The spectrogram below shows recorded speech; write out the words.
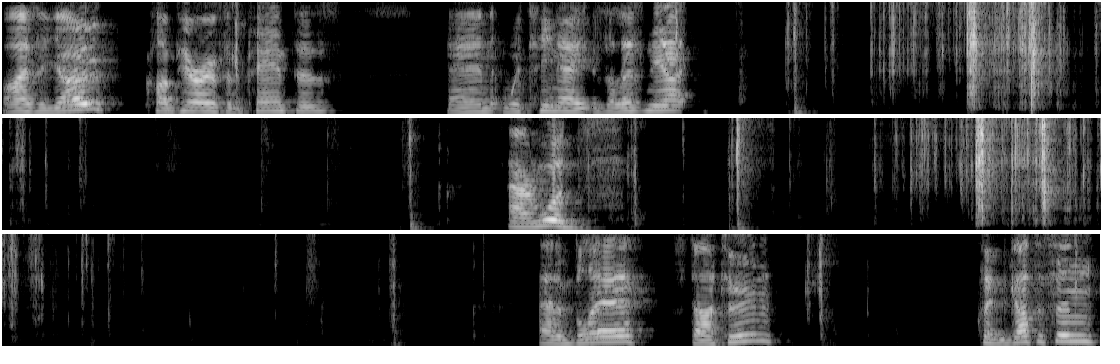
Isaah Yeo, club hero for the Panthers. And Watene Zelezniak. Aaron Woods. Adam Blair, Startoon. Clinton Gutherson.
